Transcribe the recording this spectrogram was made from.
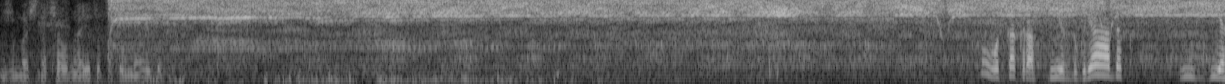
Нажимаешь сначала на эту, потом на эту. Ну вот как раз между грядок, везде.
